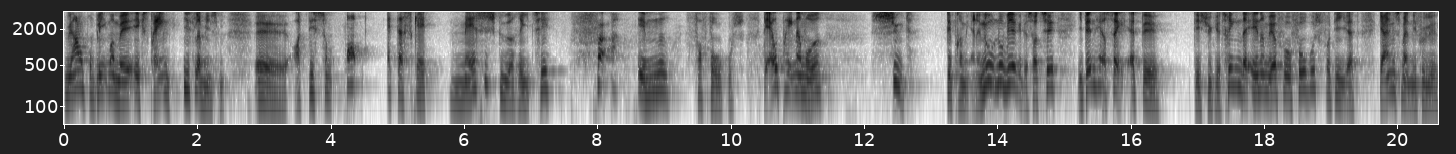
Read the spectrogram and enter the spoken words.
vi har nogle problemer med ekstrem islamisme. Øh, og det er som om, at der skal masse skyderi til, før emnet for fokus. Det er jo på en eller anden måde sygt deprimerende. Nu, nu virker det så til i den her sag, at det, Det er psykiatrien, der ender med at få fokus, fordi at gerningsmanden ifølge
